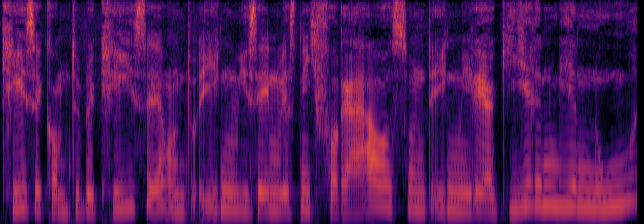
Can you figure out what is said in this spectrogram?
Krise kommt über Krise und irgendwie sehen wir es nicht voraus und irgendwie reagieren wir nur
